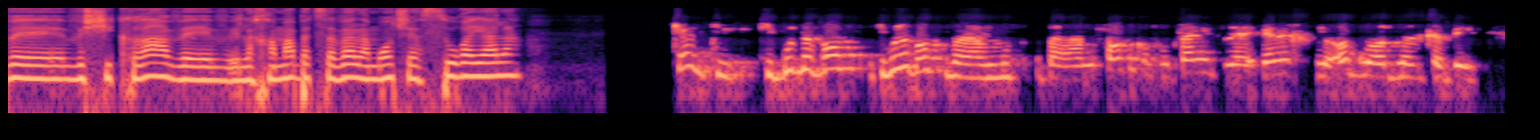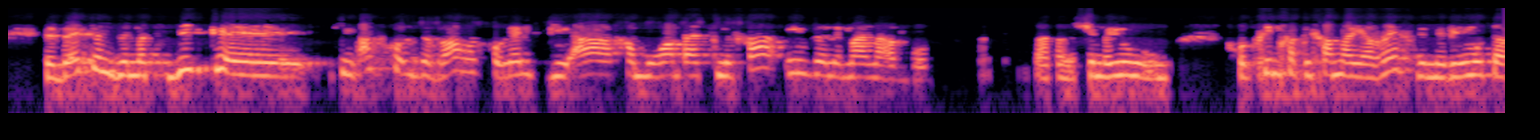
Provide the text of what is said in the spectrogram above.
ו- ושיקרה ו- ולחמה בצבא למרות שאסור היה לה? כן, כי כיבוד אבות, כיבוד אבות במסורת הקונפוציאנית זה ערך מאוד מאוד מרכזי. ובעצם זה מצדיק uh, כמעט כל דבר, כולל פגיעה חמורה בעצמך, אם זה למען האבות. אנשים היו חותכים חתיכה מהירך ומביאים אותה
